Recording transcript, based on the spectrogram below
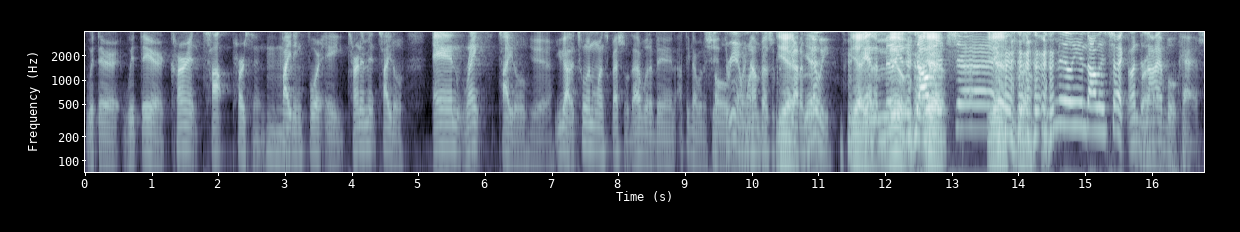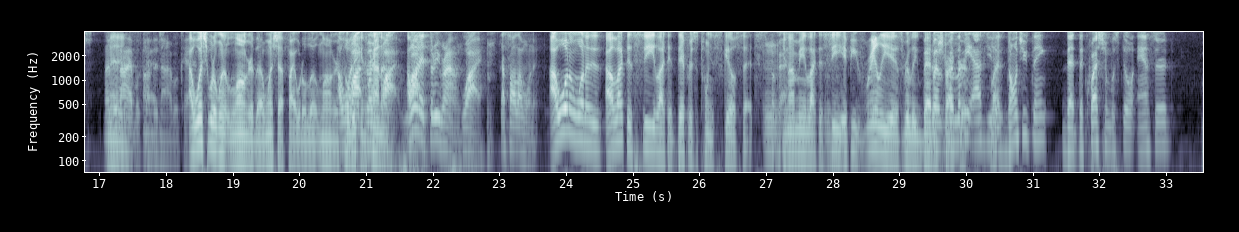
with their with their current top person Mm-hmm. fighting for a tournament title and ranked title, Yeah. you got a two in one special. That would have been, I think that would have shit, sold three in one numbers. special because Yeah. you got a Yeah. milli. Yeah, yeah. and the the million mill. dollar Yeah. check, Yes, bro. million dollar check, undeniable cash, Man. Undeniable cash. Undeniable cash. I wish it would have went longer though. I wish that fight would have looked longer, so we can kind of. I wanted three rounds. Why? That's all I wanted. I wouldn't want to. I like to see like the difference between skill sets. Okay. You know what I mean? Like to see if he really is really better But, striker. but let me ask you Like, this: Don't you think that the question was still answered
